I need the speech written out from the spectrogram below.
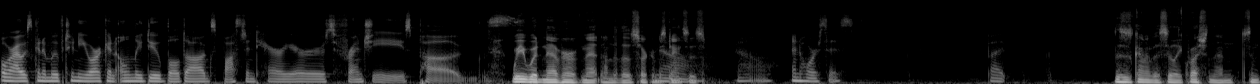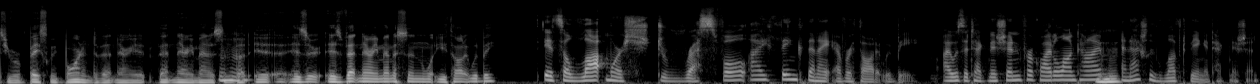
or I was going to move to New York and only do bulldogs, Boston Terriers, Frenchies, pugs. We would never have met under those circumstances. No, no, and horses. But This is kind of a silly question then, since you were basically born into veterinary veterinary medicine. Mm-hmm. But i- is there is veterinary medicine what you thought it would be? It's a lot more stressful, I think, than I ever thought it would be. I was a technician for quite a long time mm-hmm. and actually loved being a technician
